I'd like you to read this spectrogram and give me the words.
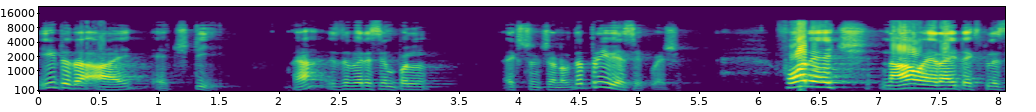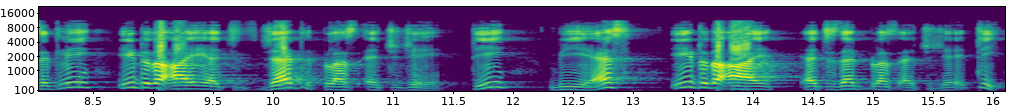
e to the iht yeah is a very simple extension of the previous equation. For h now I write explicitly e to the ihz plus hj t bs e to the i h z plus h j t.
